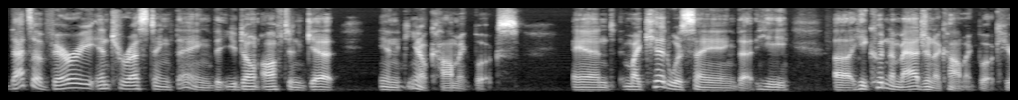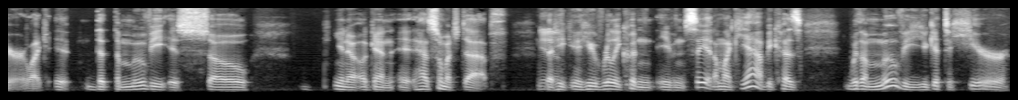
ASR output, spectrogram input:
that's a very interesting thing that you don't often get in you know comic books. And my kid was saying that he uh, he couldn't imagine a comic book here, like it that the movie is so you know, again, it has so much depth that he he really couldn't even see it. I'm like, yeah, because with a movie, you get to hear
